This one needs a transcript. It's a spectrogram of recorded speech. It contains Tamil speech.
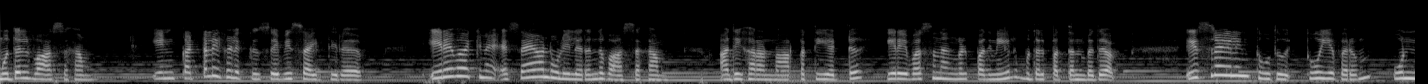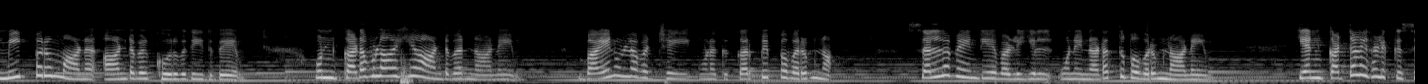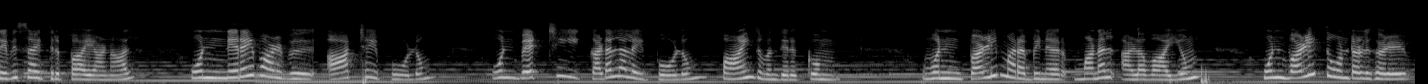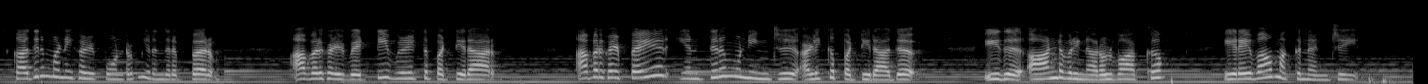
முதல் வாசகம். என் கட்டளைகளுக்கு செவி சாய்த்திரு. இறைவாக்கின எசையா நூலிலிருந்து வாசகம். அதிகாரம் நாற்பத்தி எட்டு இறை வசனங்கள் பதினேழு முதல் பத்தொன்பது. இஸ்ரேலின் தூது தூயவரும் உன் மீட்பருமான ஆண்டவர் கூறுவது இதுவே. உன் கடவுளாகிய ஆண்டவர் நானே. பயனுள்ளவற்றை உனக்கு கற்பிப்பவரும் நான் செல்ல வேண்டிய வழியில் உன்னை நடத்துபவரும் நானே. என் கட்டளைகளுக்கு செவிசாய்த்திருப்பாயானால் உன் நிறைவாழ்வு ஆற்றை போலும் உன் வெற்றி கடல் அலை போலும் பாய்ந்து வந்திருக்கும். உன் வழிமரபினர் மணல் அளவாயும் உன் வழித்தோன்றல்கள் கதிர்மணிகள் போன்றும் இருந்திருப்பர். அவர்கள் வெட்டி வீழ்த்தப்பட்டிறார் அவர்கள் பெயர் என் திருமுனின்று அழிக்கப்பட்டிராது இது ஆண்டவரின் அருள்வாக்கு. இறைவா மக்கு நன்றி.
